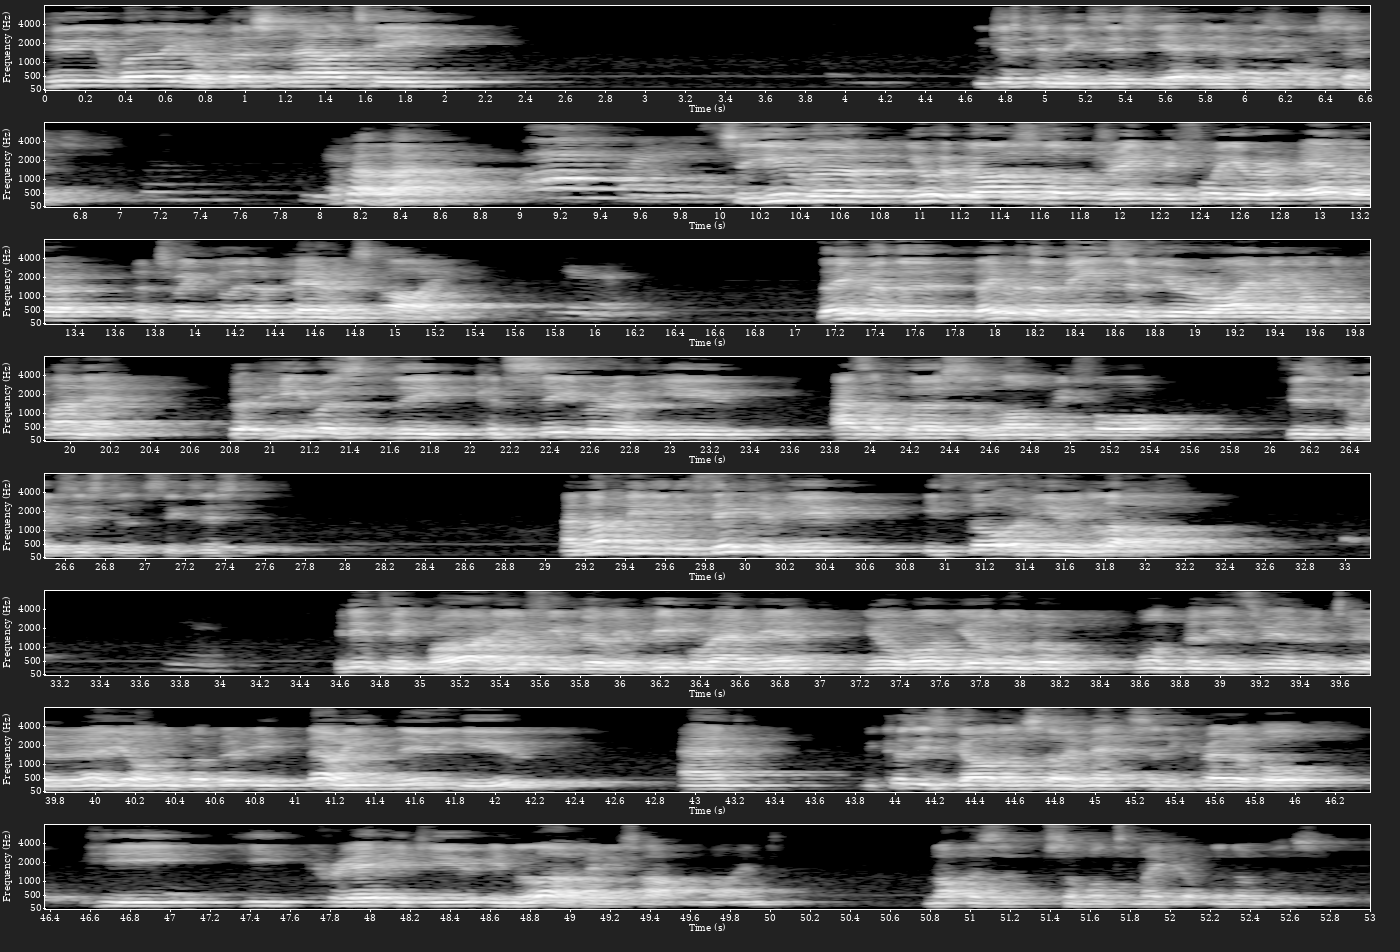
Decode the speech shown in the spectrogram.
Who you were, your personality, you just didn't exist yet in a physical sense. How about that? So you were, you were God's love dream before you were ever a twinkle in a parent's eye. They were the, they were the means of you arriving on the planet, but he was the conceiver of you as a person long before physical existence existed. And not only did he think of you, he thought of you in love. Yeah. He didn't think, well, I need a few billion people around here. You're one, you're number one million three hundred two hundred. Your number, no, he knew you, and because he's God and so immense and incredible, he he created you in love in his heart and mind, not as a, someone to make up the numbers.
